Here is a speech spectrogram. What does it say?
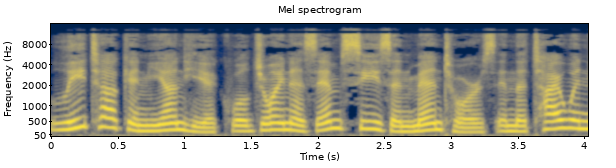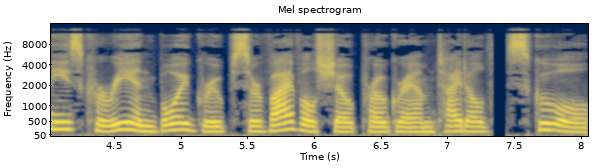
Leeteuk and Eunhyuk will join as MCs and mentors in the Taiwanese Korean boy group survival show program titled School.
